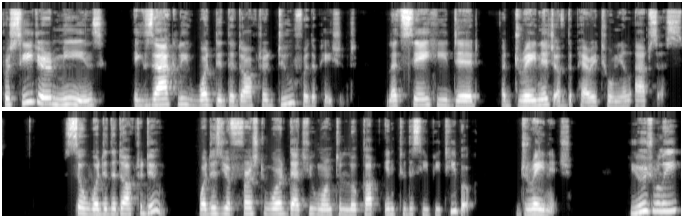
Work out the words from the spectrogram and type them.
Procedure means exactly what did the doctor do for the patient. Let's say he did a drainage of the peritoneal abscess. So what did the doctor do? What is your first word that you want to look up into the CPT book? Drainage. Usually,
